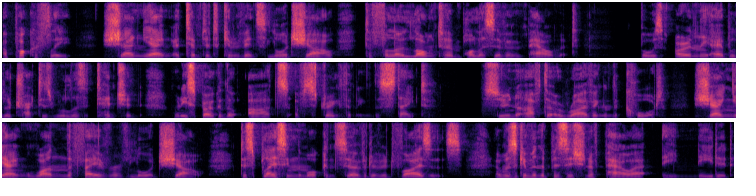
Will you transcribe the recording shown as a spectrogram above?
Apocryphally, Shang Yang attempted to convince Lord Xiao to follow long-term policy of empowerment, but was only able to attract his ruler's attention when he spoke of the arts of strengthening the state. Soon after arriving in the court, Shang Yang won the favour of Lord Xiao, displacing the more conservative advisers, and was given the position of power he needed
